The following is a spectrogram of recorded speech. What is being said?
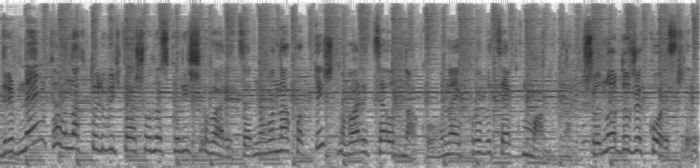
Дрібненька, вона хто любить каже, що вона скоріше вариться, але вона фактично вариться однаково. Вона як робиться як манка. Пшоно дуже корисливе.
